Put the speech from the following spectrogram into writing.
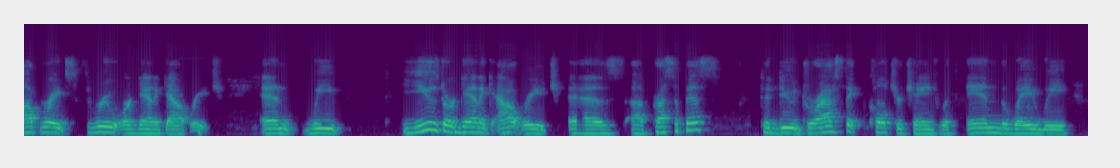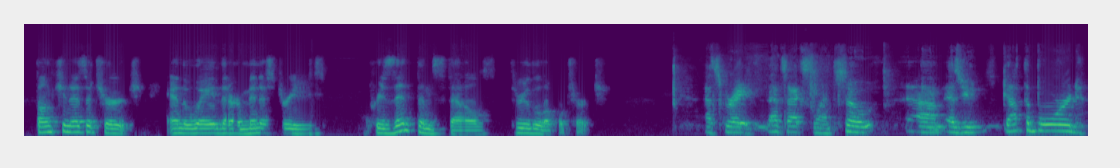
operates through organic outreach, and we used organic outreach as a precipice to do drastic culture change within the way we function as a church and the way that our ministries present themselves through the local church. That's great. That's excellent. So, um, as you got the board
